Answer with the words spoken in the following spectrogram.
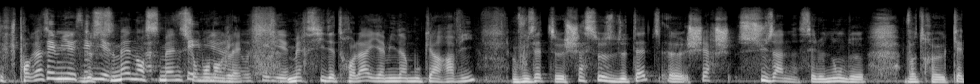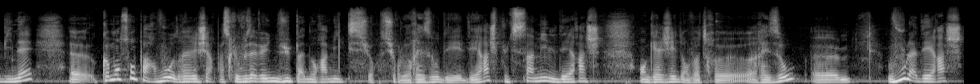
je progresse de semaine en semaine sur mon anglais. merci d'être là. Yamina Mouka, ravi. Vous êtes chasseuse de tête. Euh, cherche Suzanne, c'est le nom de votre cabinet. Euh, commençons par vous, Audrey Richard, parce que vous avez une vue panoramique sur, sur le réseau des DRH, plus de 5000 DRH engagés dans votre réseau. Euh, vous, la DRH,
